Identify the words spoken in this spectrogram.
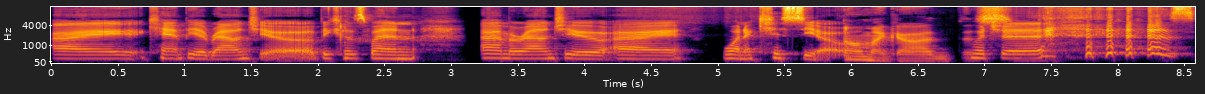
I can't be around you because when I'm around you, I want to kiss you, Oh my god. This- which is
